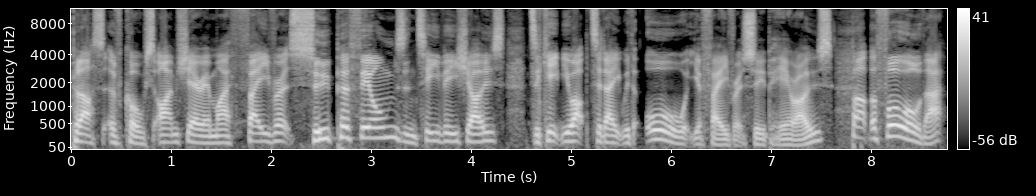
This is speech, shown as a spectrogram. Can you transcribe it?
Plus, of course, I'm sharing my favourite super films and TV shows to keep you up to date with all your favourite superheroes. But before all that,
